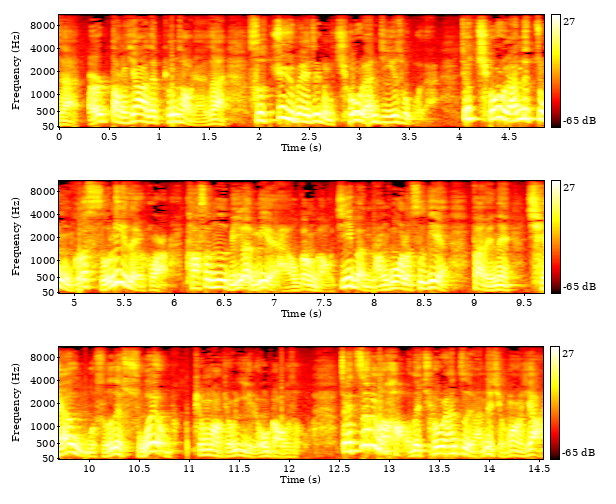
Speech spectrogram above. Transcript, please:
赛，而当下的乒超联赛是具备这种球员基础的。就球员的综合实力这一块儿，他甚至比 NBA 还要更高，基本囊括了世界范围内前五十的所有乒乓球一流高手。在这么好的球员资源的情况下，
